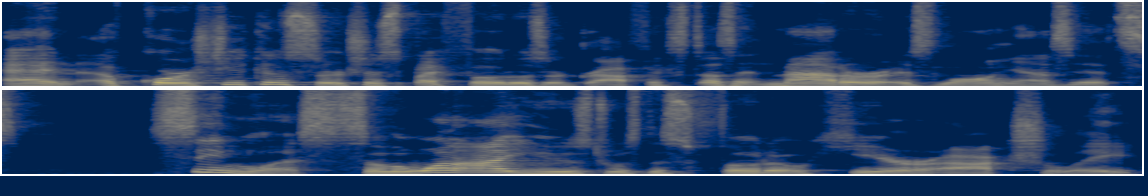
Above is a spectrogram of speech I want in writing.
And of course you can search this by photos or graphics, doesn't matter as long as it's seamless. So the one I used was this photo here actually,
